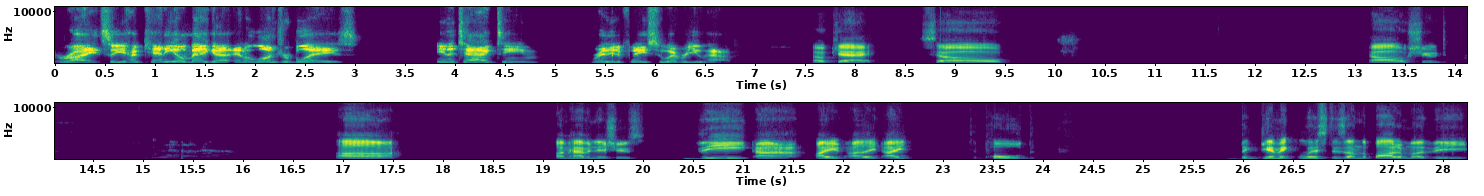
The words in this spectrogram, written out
Right. So you have Kenny Omega and Alundra Blaze in a tag team, ready to face whoever you have. Okay. So Oh shoot. Uh I'm having issues. The uh I I I pulled the gimmick list is on the bottom of the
